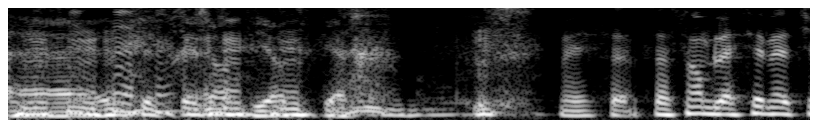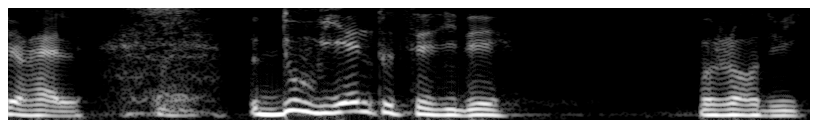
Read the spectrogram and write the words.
Euh, c'est très gentil en tout cas. Ouais, ça, ça semble assez naturel. D'où viennent toutes ces idées aujourd'hui?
